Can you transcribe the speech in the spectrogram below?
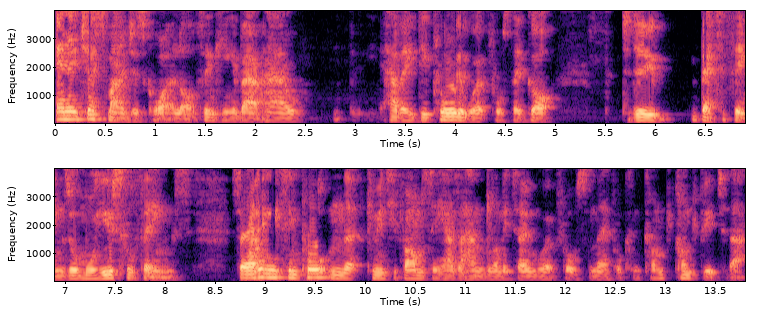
NHS managers quite a lot, thinking about how how they deploy the workforce they've got to do better things or more useful things. So I think it's important that community pharmacy has a handle on its own workforce and therefore can con- contribute to that.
